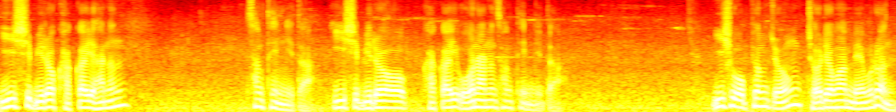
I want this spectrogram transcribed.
21억 가까이 하는 상태입니다. 21억 가까이 원하는 상태입니다. 25평 중 저렴한 매물은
